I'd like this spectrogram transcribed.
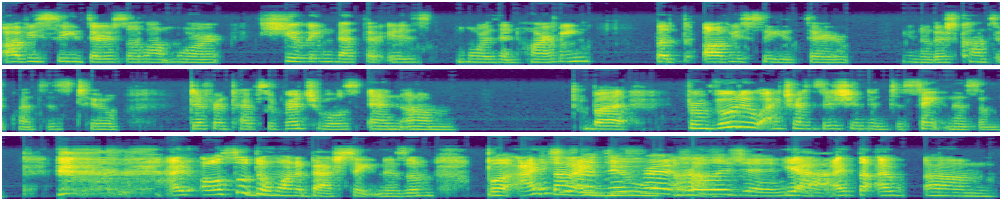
obviously there's a lot more healing that there is more than harming, but obviously there you know there's consequences to different types of rituals and um but from voodoo I transitioned into Satanism. I also don't want to bash Satanism, but I it's thought just I a knew different uh-huh. religion. yeah, Yeah. I thought I um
